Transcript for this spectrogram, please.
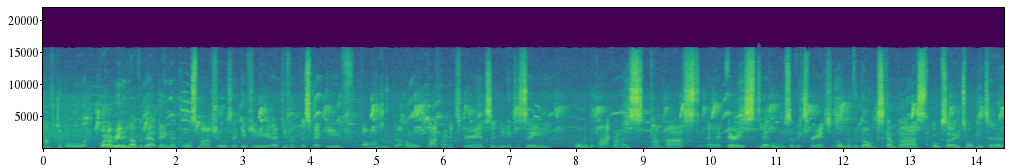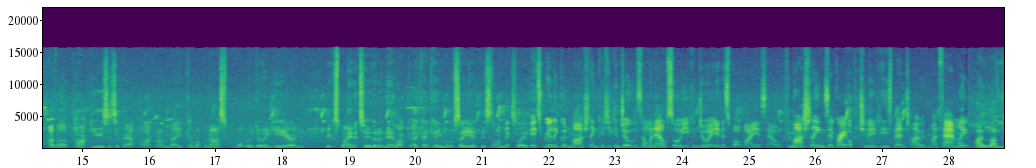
comfortable. What I really love about being a course marshal is it gives you a different perspective on the whole parkrun experience and you get to see all of the park runners come past at various levels of experience. All of the dogs come past. Also talking to other park users about parkrun, they come up and ask what we're doing here and you explain it to them and they're like, okay, Keen, we'll see you this time next week. It's really good marshalling because you can do it with someone else or you can do it in a spot by yourself. Marshalling's a great opportunity to spend time with my family. I love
